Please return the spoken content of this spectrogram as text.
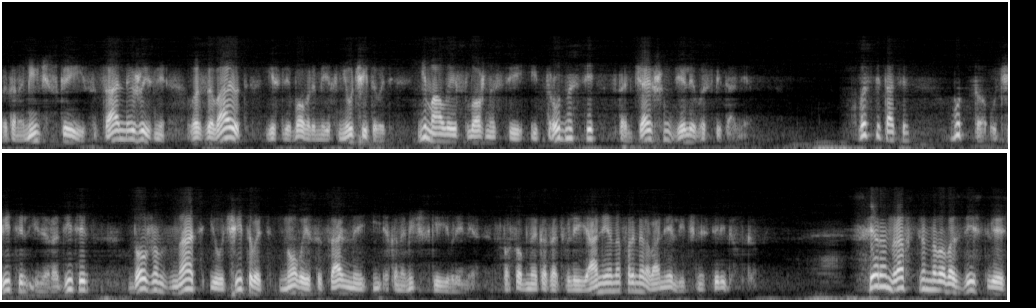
в экономической и социальной жизни вызывают если вовремя их не учитывать, немалые сложности и трудности в тончайшем деле воспитания. Воспитатель, будто учитель или родитель, должен знать и учитывать новые социальные и экономические явления, способные оказать влияние на формирование личности ребенка. Сфера нравственного воздействия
